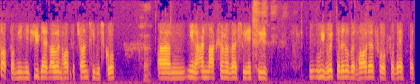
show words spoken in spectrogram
top. I mean, if you gave Owen half a chance, he would score. Um, you know, unlike some of us, we had to we worked a little bit harder for, for that, but,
